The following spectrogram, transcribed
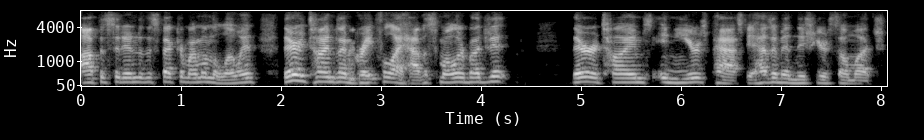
opposite end of the spectrum i'm on the low end there are times i'm grateful i have a smaller budget there are times in years past it hasn't been this year so much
